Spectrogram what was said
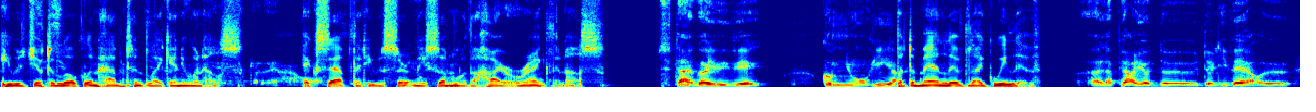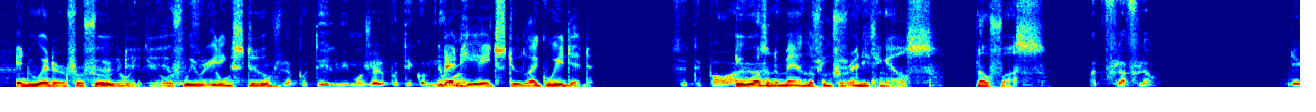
he was just a local inhabitant like anyone else, except that he was certainly someone with a higher rank than us. But the man lived like we live. La période de, de l'hiver. Euh, In winter, for food, if we were eating stew, then he ate stew like we did. He wasn't a man looking for anything else. No fuss. They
